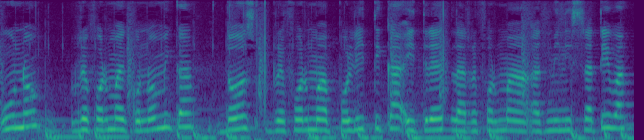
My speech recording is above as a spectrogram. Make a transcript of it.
1. Reforma económica, 2. Reforma política y 3. La reforma administrativa.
